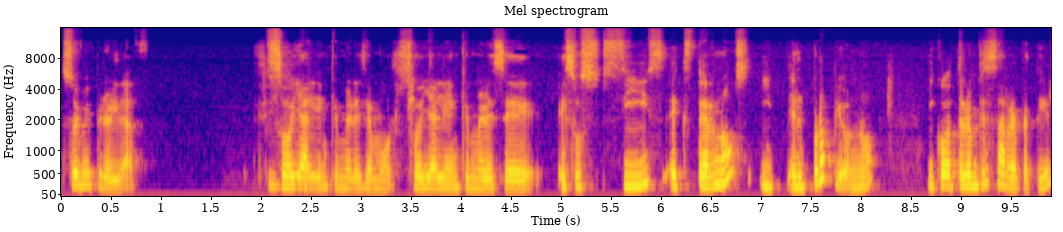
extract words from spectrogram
soy mi prioridad, soy alguien que merece amor, soy alguien que merece esos sís externos y el propio, ¿no? Y cuando te lo empiezas a repetir,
